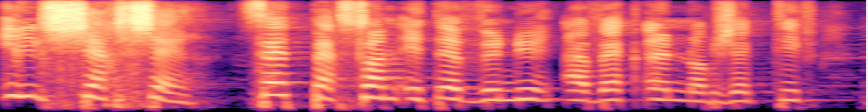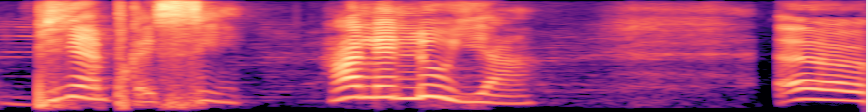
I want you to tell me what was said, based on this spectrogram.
Il cherchait. Cette personne était venue avec un objectif bien précis. Alléluia. Euh,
